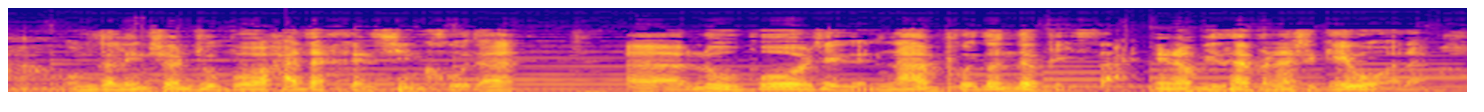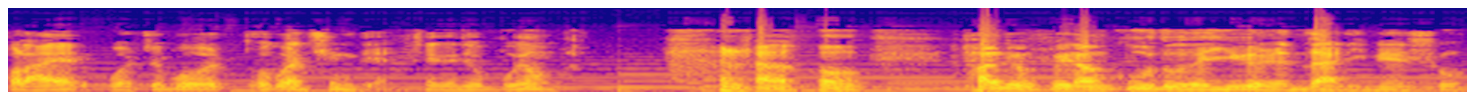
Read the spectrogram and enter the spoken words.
啊。我们的林轩主播还在很辛苦的呃录播这个南普敦的比赛，那场比赛本来是给我的，后来我直播夺冠庆典，这个就不用了。然后他就非常孤独的一个人在里面说。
